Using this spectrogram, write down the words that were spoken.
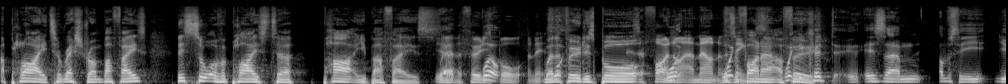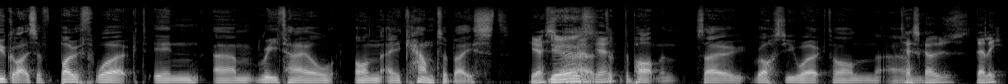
apply to restaurant buffets. This sort of applies to party buffets, Yeah. Where the food Well, is bought and it's, where the food is bought. there's a finite What- amount of what- things. Finite of what food. you could do is, um, obviously, you guys have both worked in um, retail on a counter-based Yes. Yes. uh, yeah. d- department. So, Ross, you worked on um, Tesco's deli.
